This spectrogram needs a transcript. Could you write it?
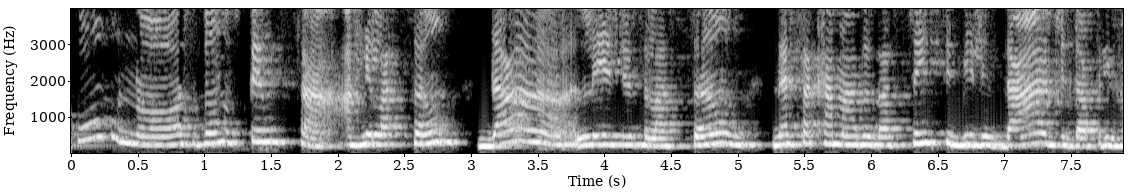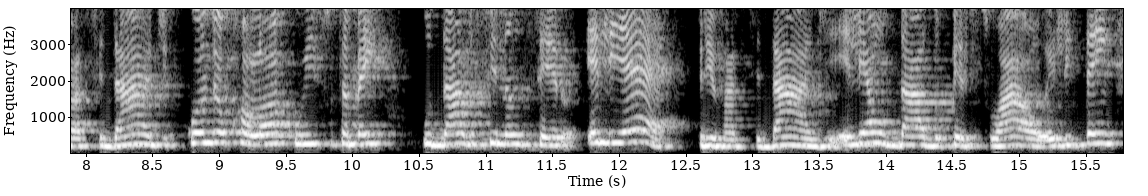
Como nós vamos pensar a relação da legislação nessa camada da sensibilidade da privacidade, quando eu coloco isso também o dado financeiro, ele é privacidade, ele é o dado pessoal, ele tem.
